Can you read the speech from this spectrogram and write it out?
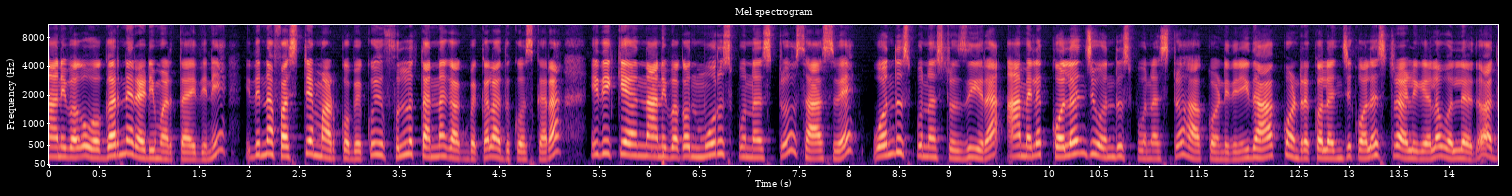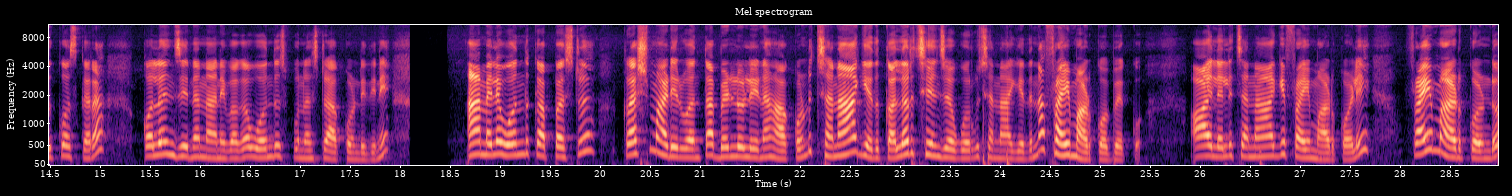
ನಾನಿವಾಗ ಒಗ್ಗರಣೆ ರೆಡಿ ಮಾಡ್ತಾ ಇದ್ದೀನಿ. ಇದನ್ನು ಫಸ್ಟೇ ಮಾಡ್ಕೋಬೇಕು. ಇದು ಫುಲ್ ತಣ್ಣಗಾಗಬೇಕಲ್ಲ ಅದಕ್ಕೋಸ್ಕರ. ಇದಕ್ಕೆ ನಾನಿವಾಗ ಒಂದು ಮೂರು ಸ್ಪೂನಷ್ಟು ಸಾಸಿವೆ, ಒಂದು ಸ್ಪೂನಷ್ಟು ಜೀರಾ, ಆಮೇಲೆ ಕೊಲಂಜಿ ಒಂದು ಸ್ಪೂನಷ್ಟು ಹಾಕ್ಕೊಂಡಿದ್ದೀನಿ ಇದು ಹಾಕ್ಕೊಂಡ್ರೆ ಕೊಲಂಜಿ ಕೊಲೆಸ್ಟ್ರಾಲ್ಗೆಲ್ಲ ಒಳ್ಳೆಯದು ಅದಕ್ಕೋಸ್ಕರ ಕೊಲಂಜಿನ ನಾನಿವಾಗ ಒಂದು ಸ್ಪೂನಷ್ಟು ಹಾಕ್ಕೊಂಡಿದ್ದೀನಿ ಆಮೇಲೆ ಒಂದು ಕಪ್ಪಷ್ಟು ಕ್ರಷ್ ಮಾಡಿರುವಂಥ ಬೆಳ್ಳುಳ್ಳಿನ ಹಾಕ್ಕೊಂಡು ಚೆನ್ನಾಗಿ ಅದು ಕಲರ್ ಚೇಂಜ್ ಆಗೋವರೆಗೂ ಚೆನ್ನಾಗಿ ಅದನ್ನು ಫ್ರೈ ಮಾಡ್ಕೋಬೇಕು. ಆಯಿಲಲ್ಲಿ ಚೆನ್ನಾಗಿ ಫ್ರೈ ಮಾಡ್ಕೊಳ್ಳಿ. ಫ್ರೈ ಮಾಡಿಕೊಂಡು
